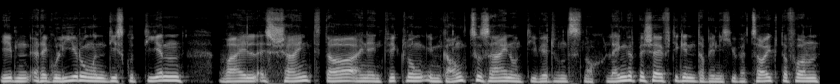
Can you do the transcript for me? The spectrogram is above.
eben Regulierungen diskutieren, weil es scheint da eine Entwicklung im Gang zu sein und die wird uns noch länger beschäftigen, da bin ich überzeugt davon,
